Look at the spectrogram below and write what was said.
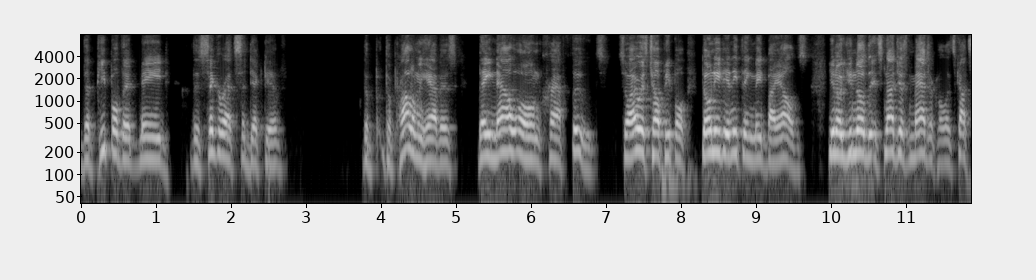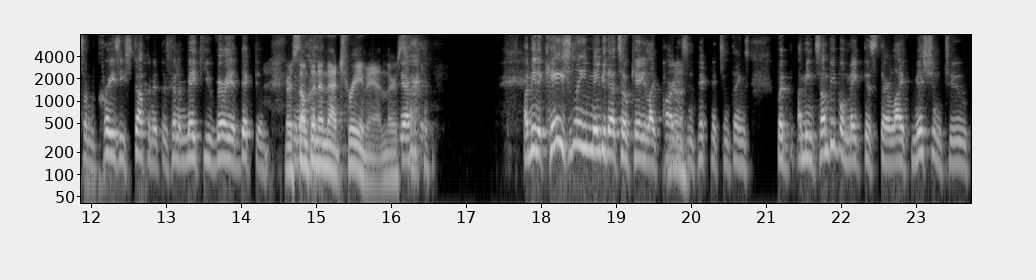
the people that made the cigarettes addictive, the the problem we have is they now own Kraft Foods. So I always tell people, don't eat anything made by elves. You know, you know, that it's not just magical. It's got some crazy stuff in it that's going to make you very addictive. There's something know? in that tree, man. There's. Yeah. I mean, occasionally maybe that's okay, like parties yeah. and picnics and things. But I mean, some people make this their life mission to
